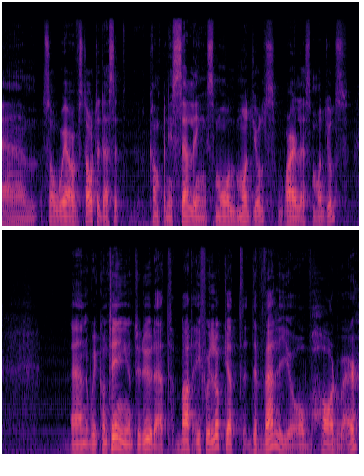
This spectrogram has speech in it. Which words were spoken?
Um, so we have started as a company selling small modules, wireless modules, and we're continuing to do that. But if we look at the value of hardware,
